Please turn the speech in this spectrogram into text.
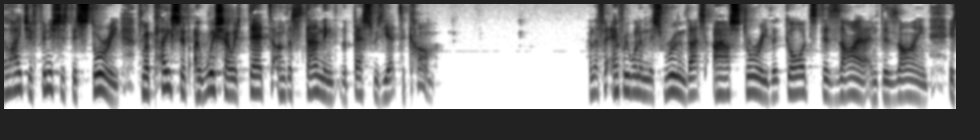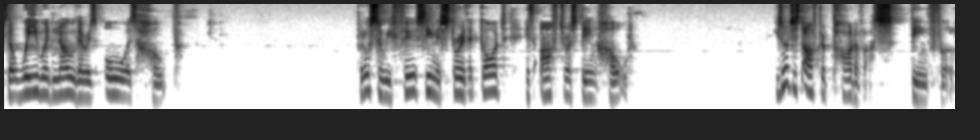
Elijah finishes this story from a place of, I wish I was dead, to understanding that the best was yet to come. And that for everyone in this room, that's our story that God's desire and design is that we would know there is always hope. But also, we see in this story that God is after us being whole. He's not just after a part of us being full,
